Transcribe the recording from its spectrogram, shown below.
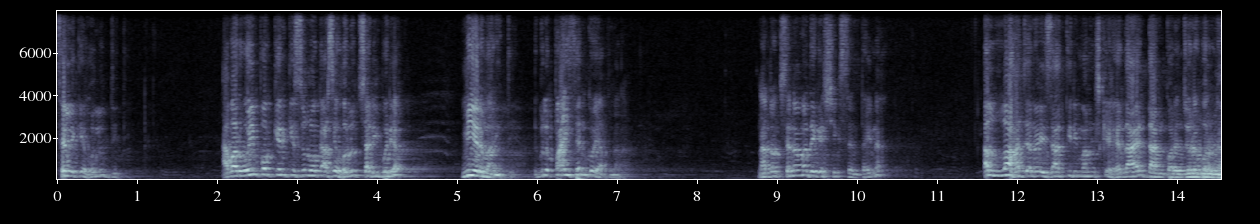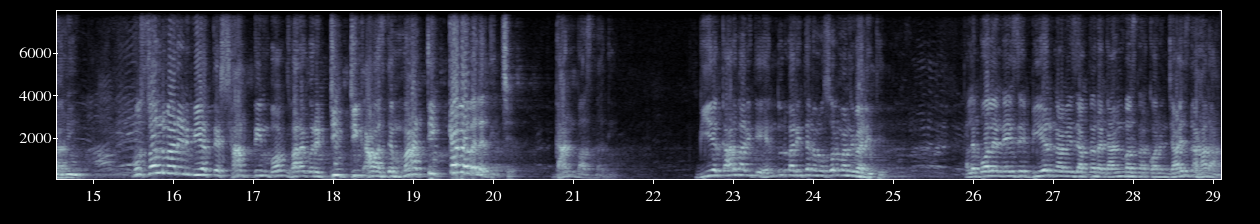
ছেলেকে হলুদ দিতে। আবার ওই পক্ষের কিছু লোক আসে হলুদ শাড়ি পরে মেয়ের বাড়িতে। এগুলো পাইছেন কই আপনারা? নাটক সিনেমা দেখে শিখছেন, তাই না? আল্লাহ যেন এই জাতির মানুষকে হেদায়েত দান করেন, জোরে বলুন আমি মুসলমানের বিয়েতে সাত দিন বক্স ভাড়া করে ডিক ডিক আওয়াজ দিয়ে মা টিক টিক্কা বেলে দিচ্ছে। গান বাজনা দিয়ে বিয়ে কার বাড়িতে? হিন্দুর বাড়িতে না মুসলমানের বাড়িতে? তাহলে বলেন, এই যে বিয়ের নামে যে আপনারা গান বাজনা করেন, জায়েজ না হারাম?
